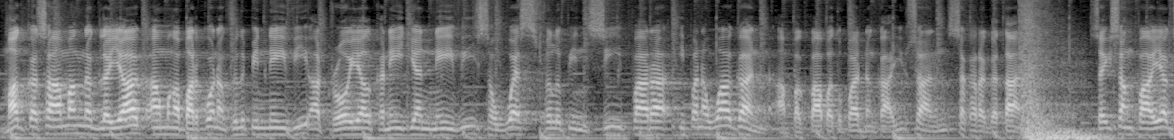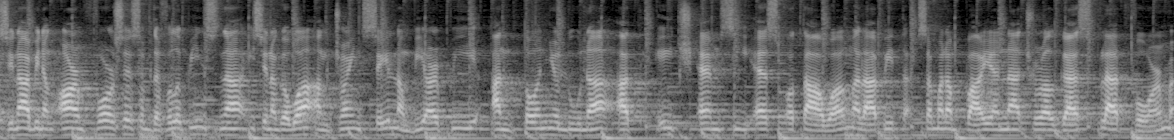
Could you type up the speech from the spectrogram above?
Magkasamang naglayag ang mga barko ng Philippine Navy at Royal Canadian Navy sa West Philippine Sea para ipanawagan ang pagpapatupad ng kaayusan sa karagatan. Sa isang payag, sinabi ng Armed Forces of the Philippines na isinagawa ang joint sale ng BRP Antonio Luna at HMCS Ottawa malapit sa Malampayan Natural Gas Platform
